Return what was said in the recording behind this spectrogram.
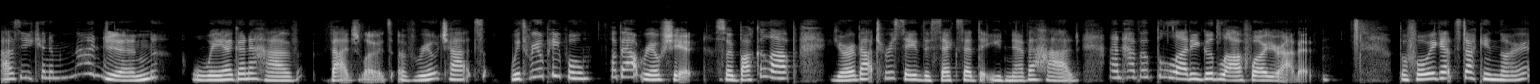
as you can imagine, we are going to have vag loads of real chats with real people about real shit. So buckle up. You're about to receive the sex ed that you never had and have a bloody good laugh while you're at it. Before we get stuck in though,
